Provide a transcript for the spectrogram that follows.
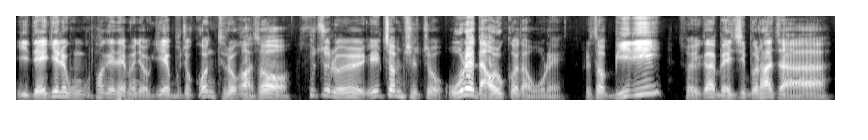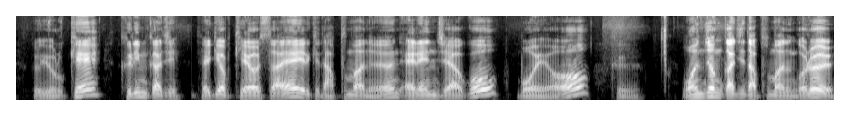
이네 개를 공급하게 되면 여기에 무조건 들어가서 수주를 1.7조 올해 나올 거다 올해. 그래서 미리 저희가 매집을 하자. 그리고 이렇게 그림까지 대기업 계열사에 이렇게 납품하는 LNG하고 뭐예요? 그 원전까지 납품하는 거를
